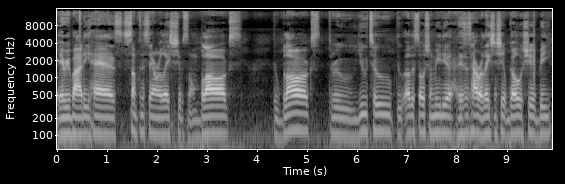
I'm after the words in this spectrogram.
Everybody has something to say on relationships on blogs, through blogs, through YouTube, through other social media. This is how relationship goals should be.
